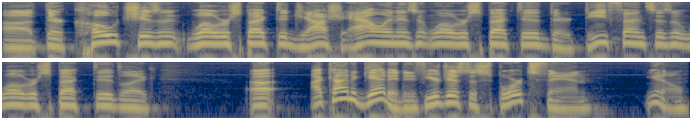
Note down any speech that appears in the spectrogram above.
Uh, their coach isn't well respected. Josh Allen isn't well respected. Their defense isn't well respected. Like, uh, I kind of get it. If you're just a sports fan, you know,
